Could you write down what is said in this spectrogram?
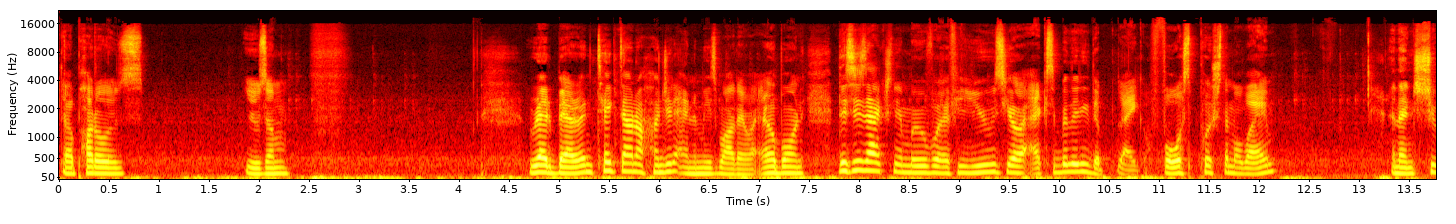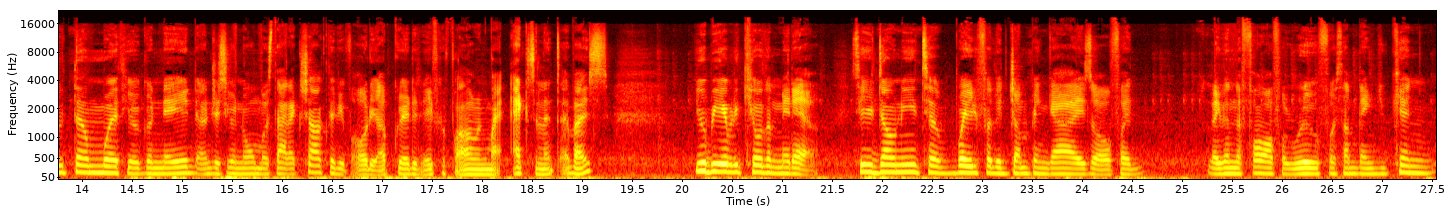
The puddles, use them. Red Baron, take down 100 enemies while they were airborne. This is actually a move where if you use your X ability to like force push them away, and then shoot them with your grenade and just your normal static shock that you've already upgraded if you're following my excellent advice, you'll be able to kill them midair. So you don't need to wait for the jumping guys or for like them to fall off a roof or something. You can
